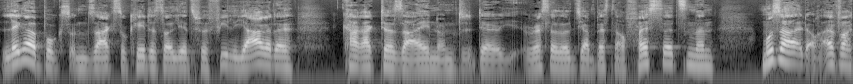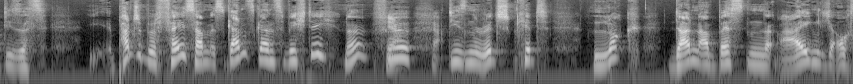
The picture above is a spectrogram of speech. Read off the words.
länger bookst und sagst, okay, das soll jetzt für viele Jahre der Charakter sein und der Wrestler soll sich am besten auch festsetzen, dann muss er halt auch einfach dieses Punchable Face haben, ist ganz, ganz wichtig ne? für Ja, ja. diesen Rich Kid Look. Dann am besten eigentlich auch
